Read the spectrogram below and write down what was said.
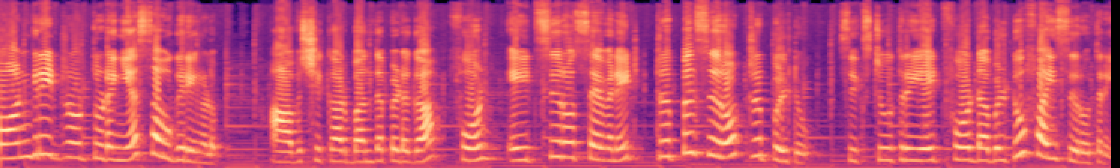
കോൺക്രീറ്റ് റോഡ് തുടങ്ങിയ സൗകര്യങ്ങളും. ആവശ്യക്കാർ ബന്ധപ്പെടുക phone eight zero seven eight triple zero triple two six two three eight four double two five zero three.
